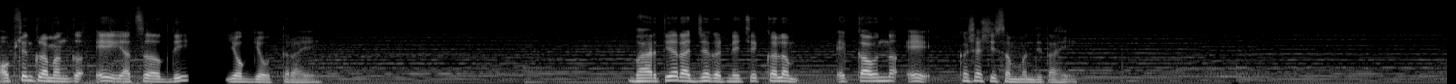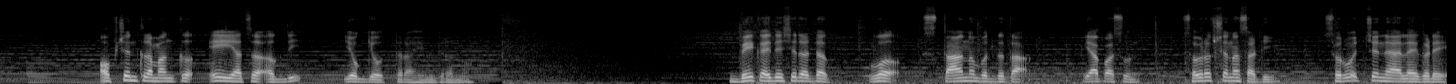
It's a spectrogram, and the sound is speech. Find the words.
ऑप्शन क्रमांक ए याचं अगदी योग्य उत्तर आहे. भारतीय राज्यघटनेचे कलम एक्कावन्न ए कशाशी संबंधित आहे? ऑप्शन क्रमांक ए याचं अगदी योग्य उत्तर आहे मित्रांनो. बेकायदेशीर अटक व स्थानबद्धता यापासून संरक्षणासाठी सर्वोच्च न्यायालयाकडे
